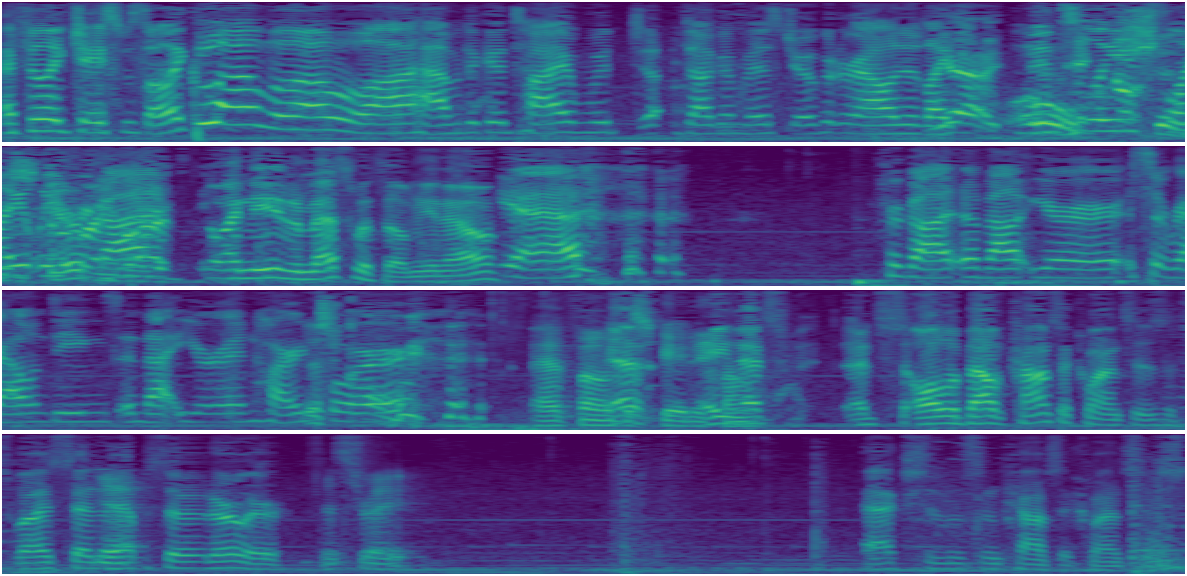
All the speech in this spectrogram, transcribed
I feel like Jace was all like la la la la, having a good time with J- Doug and Miss, joking around, and like Yeah, oh, mentally oh, shit, slightly scared forgot. So I needed to mess with them. You know. Yeah. Forgot about your surroundings and that you're in hardcore. Have fun Yeah, the skating hey, that's that's all about consequences. That's what I said in Yeah. the episode earlier. That's right. Actions and consequences,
